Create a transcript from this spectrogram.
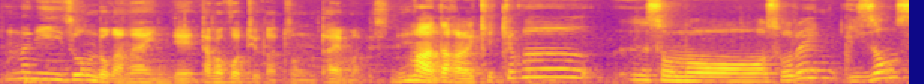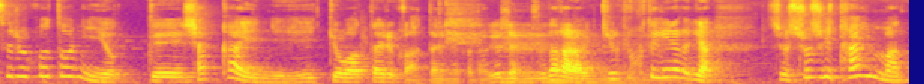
そんなに依存度がないんでタバコっていうかその大麻ですね。まあだから結局そのそれに依存することによって社会に影響を与えるか与えないかだけじゃないですか。だから究極的ないや正直大麻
